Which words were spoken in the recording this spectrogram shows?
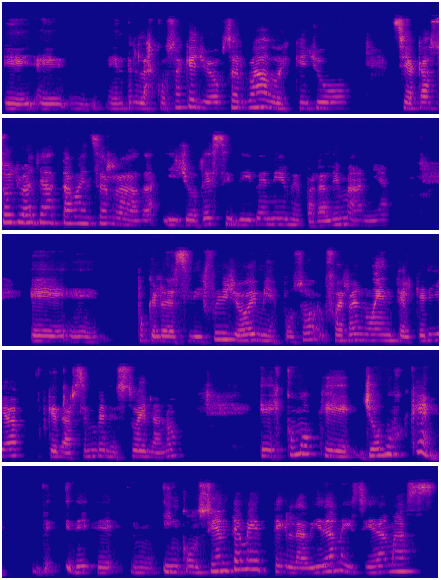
entre las cosas que yo he observado es que yo, si acaso yo allá estaba encerrada y yo decidí venirme para Alemania, porque lo decidí fui yo y mi esposo fue renuente, él quería quedarse en Venezuela, ¿no? Es como que yo busqué, de, mm, inconscientemente la vida me hiciera más,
